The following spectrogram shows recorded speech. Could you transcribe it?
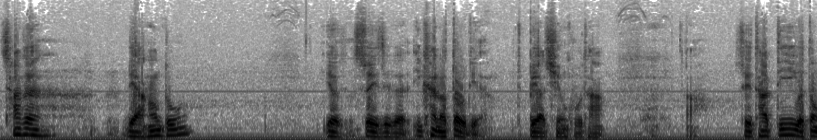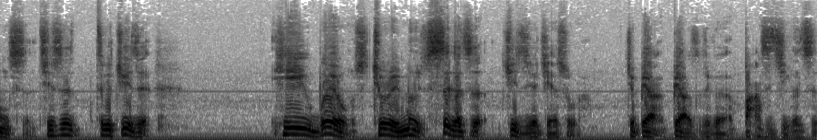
插个两行多，又所以这个一看到逗点，不要轻忽它，啊，所以它第一个动词，其实这个句子。He will to remove 四个字，句子就结束了，就不要不要这个八十几个字，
